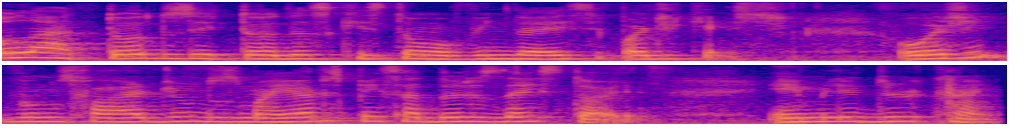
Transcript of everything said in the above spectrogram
Olá a todos e todas que estão ouvindo esse podcast. Hoje vamos falar de um dos maiores pensadores da história, Émile Durkheim,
